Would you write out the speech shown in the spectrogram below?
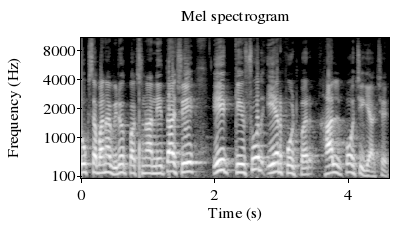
લોકસભાના વિરોધ પક્ષના નેતા છે, એ કેશોદ એરપોર્ટ પર હાલ પહોંચી ગયા છે.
